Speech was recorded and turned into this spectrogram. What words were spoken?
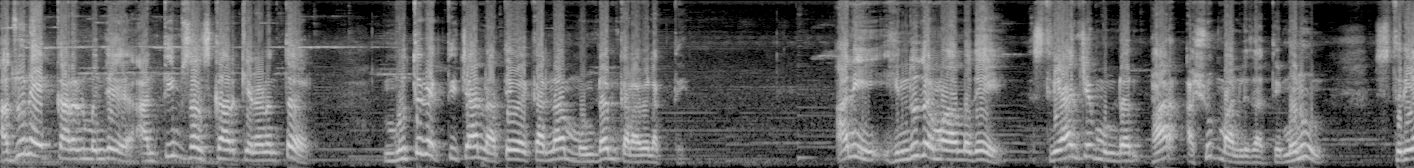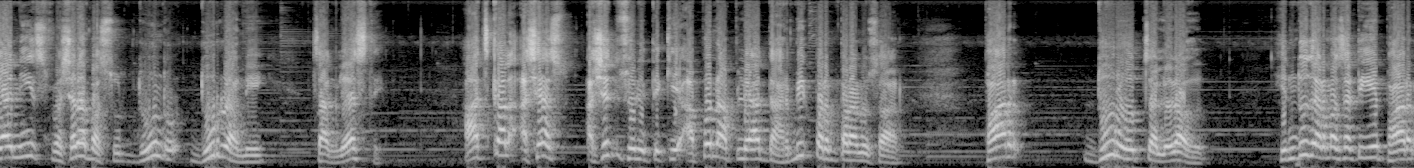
अजून एक कारण म्हणजे अंतिम संस्कार केल्यानंतर मृत व्यक्तीच्या नातेवाईकांना मुंडन करावे लागते. आणि हिंदू धर्मामध्ये स्त्रियांचे मुंडन फार अशुभ मानले जाते. म्हणून स्त्रियांनी स्मशानापासून दूर दूर राहणे चांगले असते. आजकाल अशा असे दिसून येते की आपण आपल्या धार्मिक परंपरानुसार फार दूर होत चाललेलो आहोत. हिंदू धर्मासाठी हे फार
